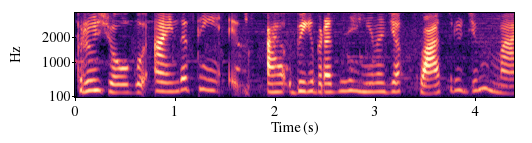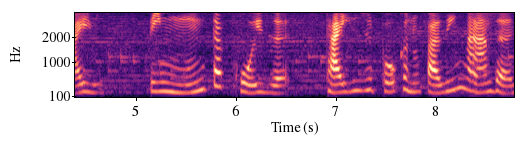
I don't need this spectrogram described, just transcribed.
Pro jogo, ainda tem. a- o Big Brother termina dia 4 de maio. Tem muita coisa. Thaís e Pouca não fazem nada.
